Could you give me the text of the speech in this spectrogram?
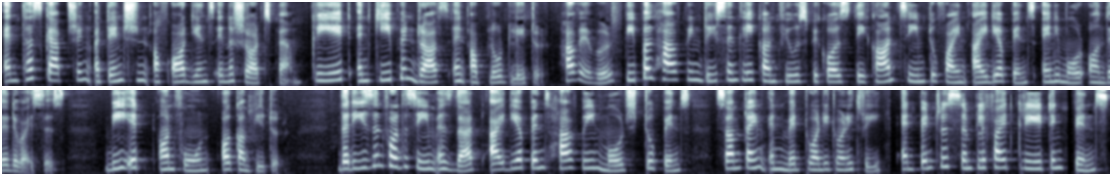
and thus capturing attention of audience in a short span. Create and keep in drafts and upload later. However, people have been recently confused because they can't seem to find idea pins anymore on their devices be it on phone or computer. The reason for the same is that idea pins have been merged to pins sometime in mid 2023 and Pinterest simplified creating pins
